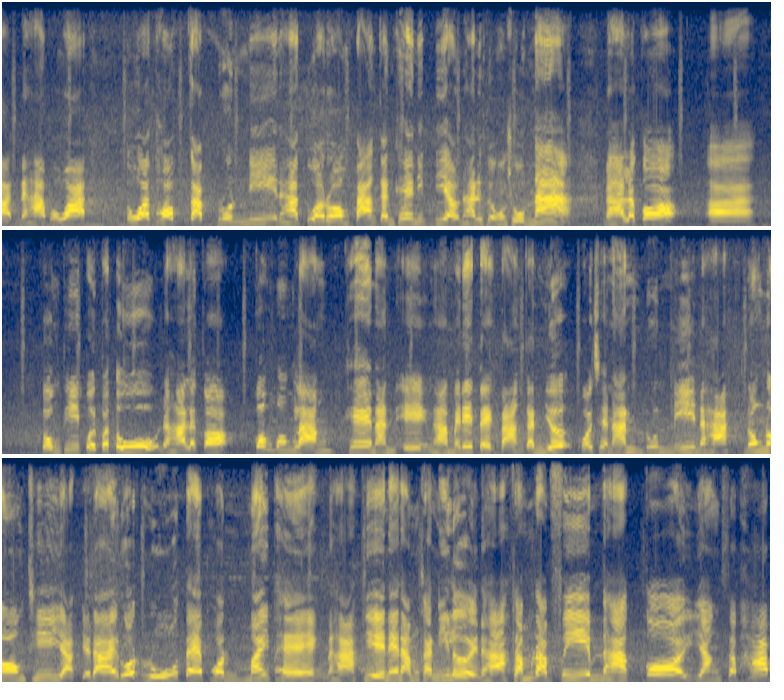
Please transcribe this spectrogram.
าทนะคะ เพราะว่า ตัวท็อปกับรุ่นนี้นะคะตัวรองต่างกันแค่นิดเดียวนะคะในส่วนของโฉมหน้านะคะแล้วก็ตรงที่เปิดประตูนะคะแล้วก็กล้องมองหลังแค่นั้นเองนะคะไม่ได้แตกต่างกันเยอะ เพราะฉะนั้นรุ่นนี้นะคะ น้องๆที่อยากจะได้รถหรูแต่ผ่อนไม่แพงนะคะพี่เอแนะนำคันนี้เลยนะคะสำหรับฟิล์มนะคะก็ยังสภาพ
